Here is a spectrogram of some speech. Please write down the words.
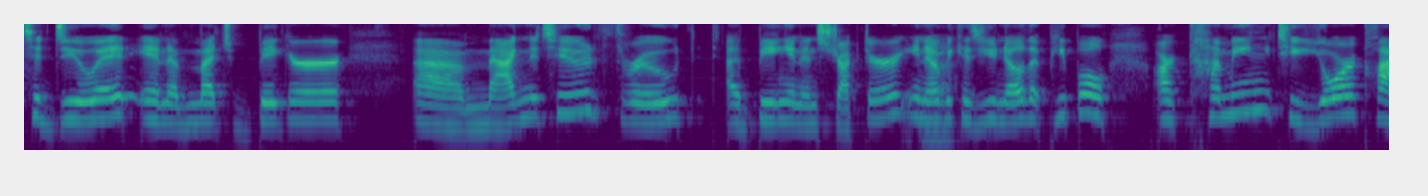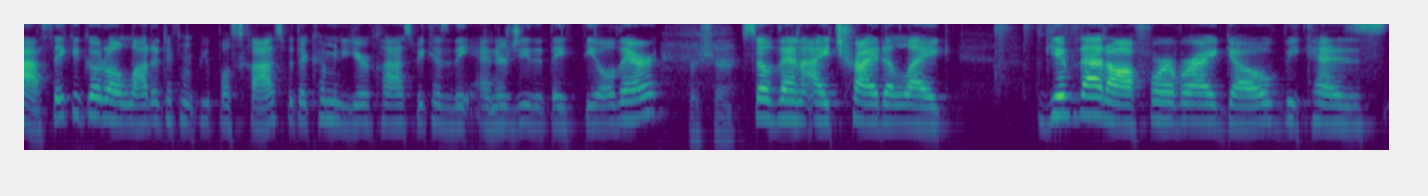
to do it in a much bigger um, magnitude through uh, being an instructor, you know, Yeah. because you know that people are coming to your class. They could go to a lot of different people's class, but they're coming to your class because of the energy that they feel there. For sure. So then I try to like give that off wherever I go because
